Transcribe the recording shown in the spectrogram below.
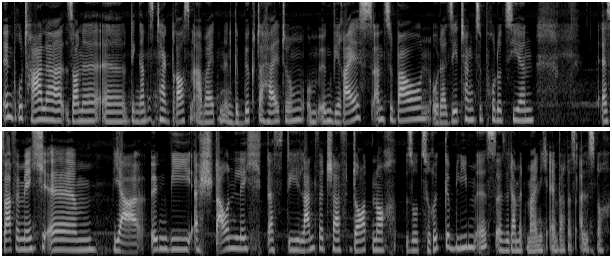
in brutaler Sonne äh, den ganzen Tag draußen arbeiten, in gebückter Haltung, um irgendwie Reis anzubauen oder Seetang zu produzieren es war für mich ähm, ja irgendwie erstaunlich, dass die Landwirtschaft dort noch so zurückgeblieben ist. Also damit meine ich einfach, dass alles noch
